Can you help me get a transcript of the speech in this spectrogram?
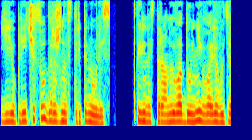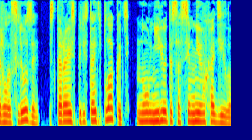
Ее плечи судорожно встрепенулись. Тыльной стороной ладони Лая вытерла слезы, стараясь перестать плакать, но у нее это совсем не выходило.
